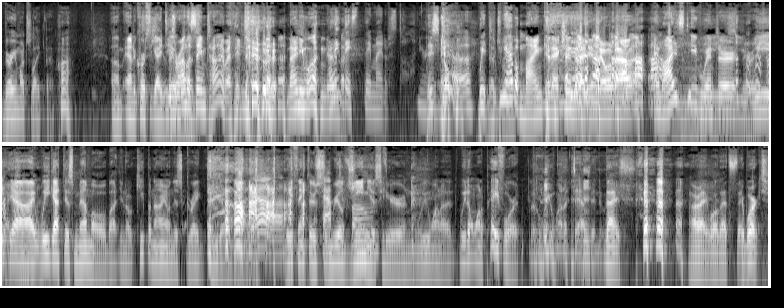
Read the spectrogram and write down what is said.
very much like that. Huh? Um, and of course, the Cute. idea It was around the same time, I think. Too ninety one. I think they they might have stolen your They idea. stole. Wait, did That's we have a mind connection that I didn't know about? Am I Steve Winter? We yeah I, we got this memo about you know keep an eye on this Greg Tito. guy. Yeah. we think there's some real genius here, and we want to we don't want to pay for it, but we want to tap into it. Nice. All right. Well, that's it worked.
